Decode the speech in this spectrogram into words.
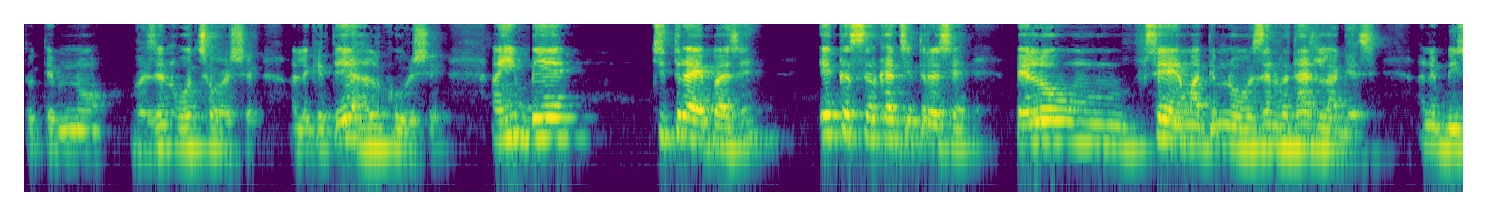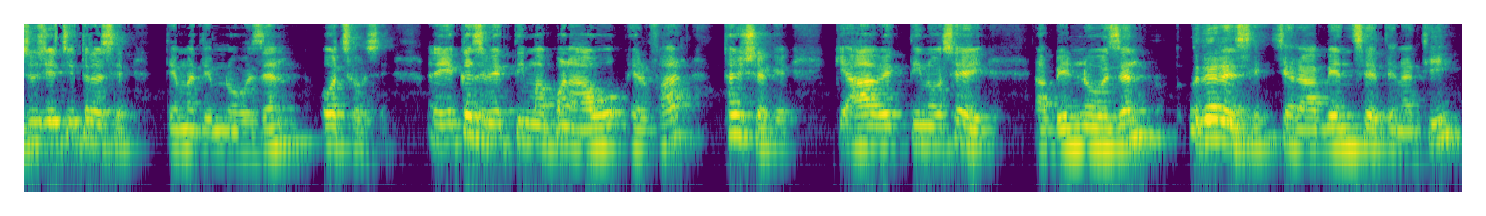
તો તેમનો વજન ઓછો હશે, એટલે કે તે હલકું હશે. અહીં બે ચિત્ર આપ્યા છે. એક જ સરખા ચિત્ર છે. પહેલો છે, એમાં તેમનું વજન વધારે લાગે છે. અને બીજું જે ચિત્ર છે, તેમાં તેમનું વજન ઓછો છે. એક જ વ્યક્તિમાં પણ આવો ફેરફાર થઈ શકે કે આ વ્યક્તિનો છે આ બેનનું વજન વધારે છે. જ્યારે આ બેન છે તેનાથી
